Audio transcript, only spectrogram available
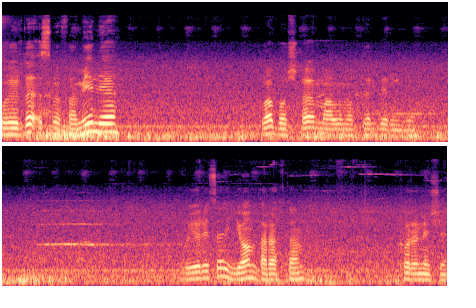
Bu yerda ismi familiya va boshqa ma'lumotlar berilgan. Bu yer esa yon tarafdan ko'rinishi.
